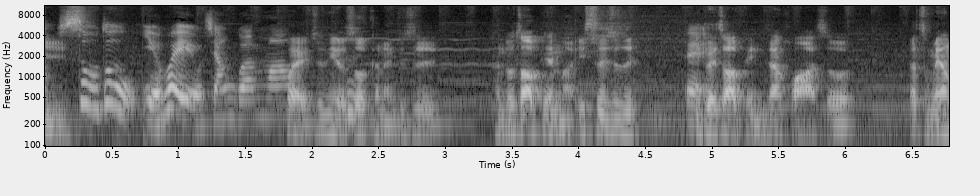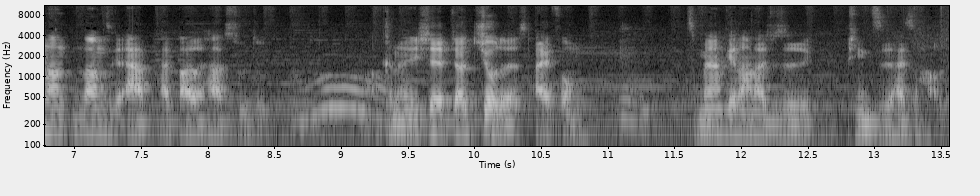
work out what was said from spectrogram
你、哦、速度也会有相关吗？会，就是你有时候可能就是很多照片嘛，嗯、一次就是。一堆照片，你这样滑的时候，要怎么样让让这个 app 还保有它的速度？哦，可能一些比较旧的 iPhone，嗯，怎么样可以让它就是品质还是好的？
